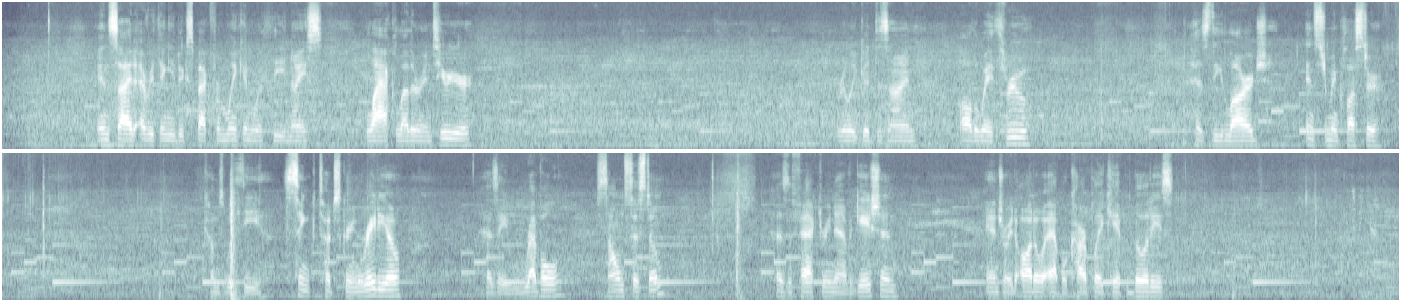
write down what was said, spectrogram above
Inside everything you'd expect from Lincoln with the nice black leather interior. Really good design all the way through. Has the large instrument cluster Comes with the Sync touchscreen radio. Has a Revel sound system. Has the factory navigation. Android Auto, Apple CarPlay capabilities.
